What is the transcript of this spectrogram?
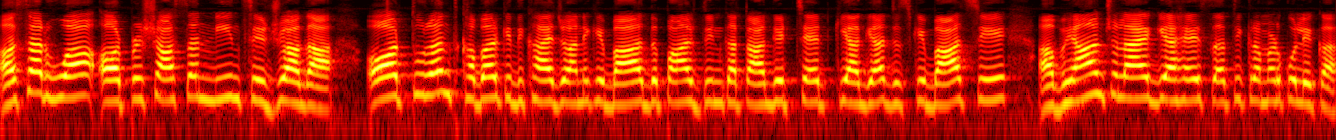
असर हुआ और प्रशासन नींद से जागा और तुरंत खबर के दिखाए जाने के बाद पाँच दिन का टारगेट सेट किया गया, जिसके बाद से अभियान चलाया गया है इस अतिक्रमण को लेकर।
